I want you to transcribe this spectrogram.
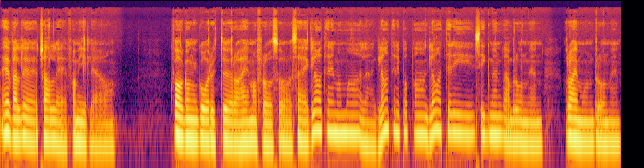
jeg er veldig kjærlig familie, og hver gang jeg går ut døra hjemmefra, så sier jeg 'glad til deg, mamma', eller 'glad til deg, pappa', 'glad til deg, Sigmund', det er broren min, Raymond, broren min.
